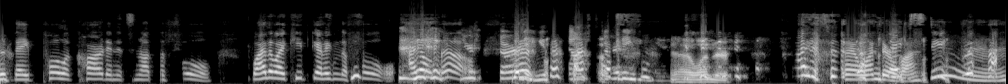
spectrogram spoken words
they pull a card and it's not the fool. Why do I keep getting the fool? I don't know. You're starting. It's not starting. yeah, I wonder. I, I wonder why. Hmm.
